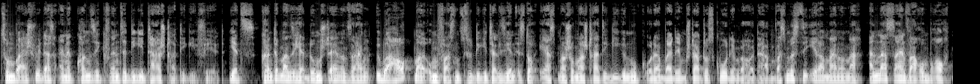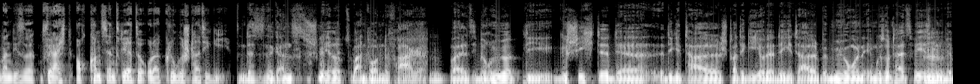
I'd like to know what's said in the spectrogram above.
zum Beispiel, dass eine konsequente Digitalstrategie fehlt. Jetzt könnte man sich ja dumm stellen und sagen, überhaupt mal umfassend zu digitalisieren ist doch erstmal schon mal Strategie genug, oder bei dem Status quo, den wir heute haben. Was müsste Ihrer Meinung nach anders sein? Warum braucht man diese vielleicht auch konzentrierte oder kluge Strategie? Strategie? Das ist eine ganz schwere zu beantwortende Frage, weil sie berührt die Geschichte der Digitalstrategie oder Digitalbemühungen im Gesundheitswesen. Mhm. Wir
